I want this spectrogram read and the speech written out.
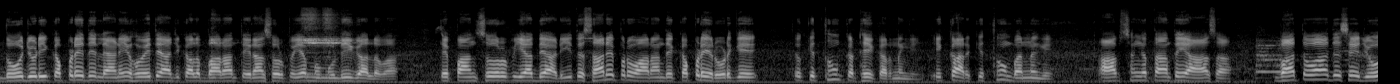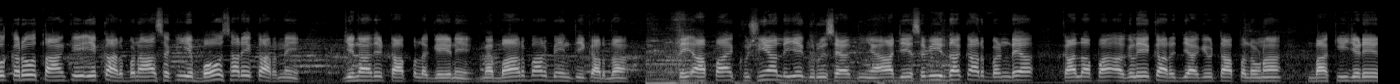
ਦੋ ਜੋੜੀ ਕੱਪੜੇ ਦੇ ਲੈਣੇ ਹੋਏ ਤੇ ਅੱਜ ਕੱਲ 12 1300 ਰੁਪਏ ਮਾਮੂਲੀ ਗੱਲ ਵਾ ਤੇ 500 ਰੁਪਿਆ ਦਿਹਾੜੀ ਤੇ ਸਾਰੇ ਪਰਿਵਾਰਾਂ ਦੇ ਕੱਪੜੇ ਰੁੜ ਗਏ ਤੇ ਉਹ ਕਿੱਥੋਂ ਇਕੱਠੇ ਕਰਨਗੇ? ਇਹ ਘਰ ਕਿੱਥੋਂ ਬਣਨਗੇ? ਆਪ ਸੰਗਤਾਂ ਤੇ ਆਸ ਆ। ਵੱਧ ਤੋਂ ਵੱਧ ਸਹਿਯੋਗ ਕਰੋ ਤਾਂ ਕਿ ਇਹ ਘਰ ਬਣਾ ਸਕੀਏ। ਬਹੁਤ ਸਾਰੇ ਘਰ ਨੇ ਜਿਨ੍ਹਾਂ ਦੇ ਟੱਪ ਲੱਗੇ ਨੇ। ਮੈਂ ਬਾਰ-ਬਾਰ ਬੇਨਤੀ ਕਰਦਾ ਤੇ ਆਪਾਂ ਖੁਸ਼ੀਆਂ ਲਈਏ ਗੁਰੂ ਸਾਹਿਬ ਦੀਆਂ। ਅੱਜ ਇਸ ਵੀਰ ਦਾ ਘਰ ਬਣ ਰਿਹਾ। ਕੱਲ ਆਪਾਂ ਅਗਲੇ ਘਰ ਜਾ ਕੇ ਟੱਪ ਲਾਉਣਾ। ਬਾਕੀ ਜਿਹੜੇ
